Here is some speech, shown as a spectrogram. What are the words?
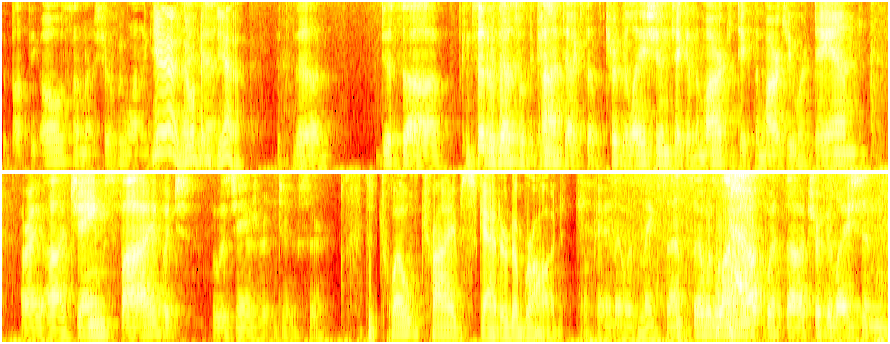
About the oath, I'm not sure if we want to get Yeah, go ahead. yet. Yeah. the just uh, consider this with the context of tribulation, taking the mark. You take the mark, you are damned. All right, uh, James five, which who was James written to, sir? The 12 tribes scattered abroad. Okay, that would make sense. That would line up with uh, tribulation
